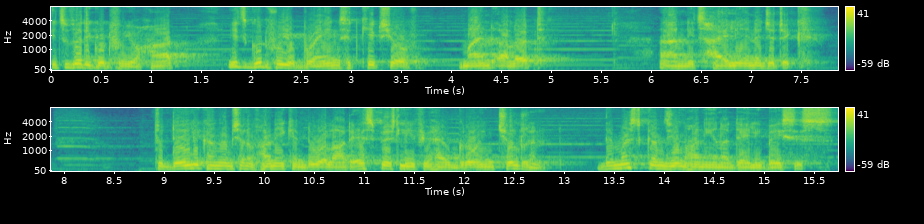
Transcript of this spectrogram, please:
It's very good for your heart, it's good for your brains, it keeps your mind alert and it's highly energetic. So daily consumption of honey can do a lot, especially if you have growing children. They must consume honey on a daily basis.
